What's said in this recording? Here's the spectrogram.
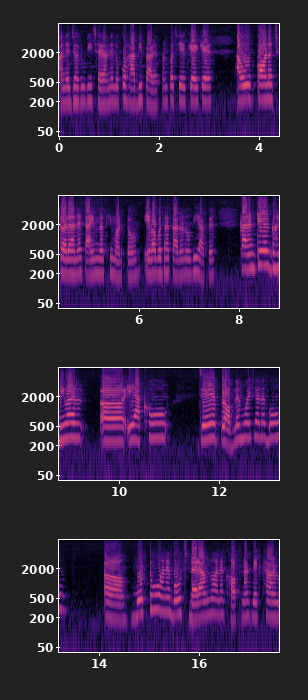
અને જરૂરી છે અને લોકો હા બી પાડે, પણ પછી એ કહે કે આવું કોણ જ કરે અને ટાઈમ નથી મળતો, એવા બધા કારણો બી આપે. કારણ કે ઘણીવાર એ આખું જે પ્રોબ્લેમ હોય છે ને બહુ મોટું અને બહુ જ ડરાવનું અને ખોફનાક દેખાડ,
